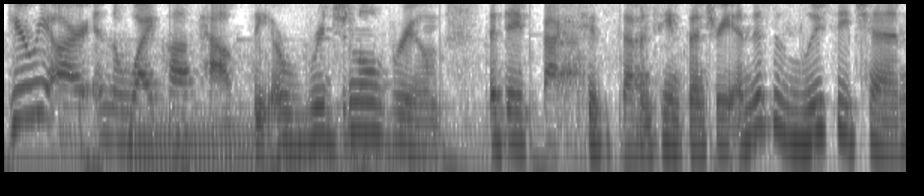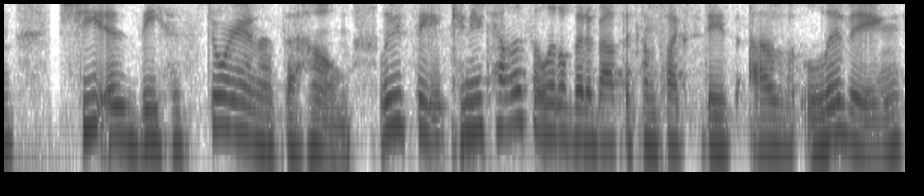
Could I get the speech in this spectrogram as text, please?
Here we are in the Wyckoff House, the original room that dates back to the 17th century. And this is Lucy Chen. She is the historian of the home. Lucy, can you tell us a little bit about the complexities of living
